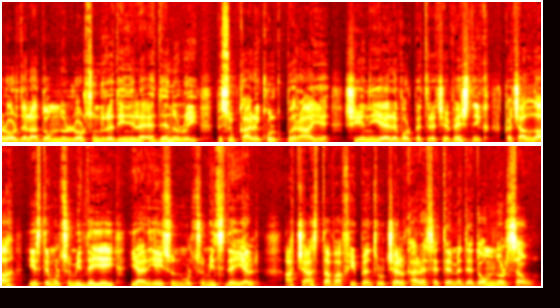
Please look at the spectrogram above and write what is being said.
lor de la Domnul lor sunt grădinile Edenului, pe sub care curg pâraie și în ele vor petrece veșnic, căci Allah este mulțumit de ei, iar ei sunt mulțumiți de El. Aceasta va fi pentru cel care se teme de Domnul său.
